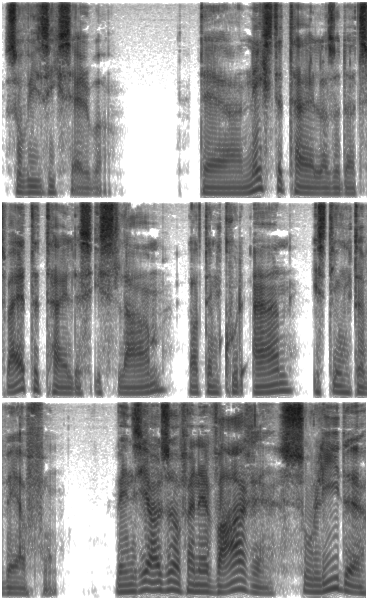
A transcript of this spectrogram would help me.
sowie sich selber. Der nächste Teil, also der zweite Teil des Islam, laut dem Koran, ist die Unterwerfung. Wenn Sie also auf eine wahre, solide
